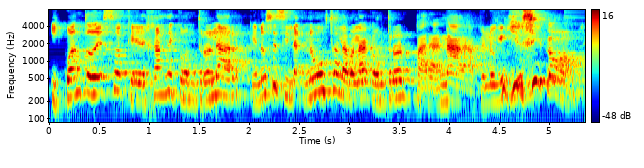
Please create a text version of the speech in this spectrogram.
Y cuánto de eso que dejas de controlar, que no sé si no me gusta la palabra control para nada, pero lo que quiero decir es como,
